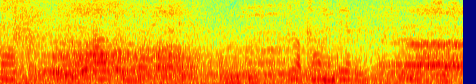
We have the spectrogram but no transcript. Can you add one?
also out in. Look how many levels.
